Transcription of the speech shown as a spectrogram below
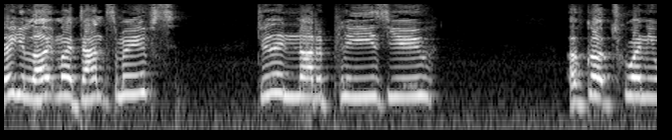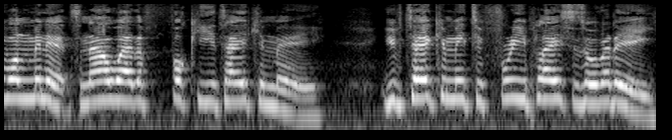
Don't you like my dance moves? Do they not please you? I've got 21 minutes, now where the fuck are you taking me? You've taken me to three places already.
